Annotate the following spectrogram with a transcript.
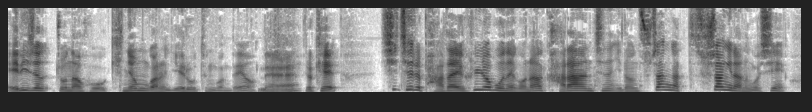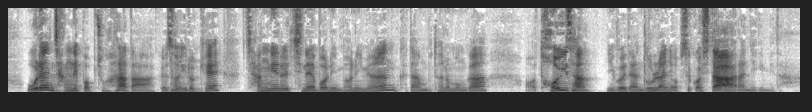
애리조나호 기념관을 예로 든 건데요. 네. 이렇게 시체를 바다에 흘려보내거나 가라앉히는 이런 수장 같 수장이라는 것이 오랜 장례법 중 하나다. 그래서 음. 이렇게 장례를 지내버리면은 그 다음부터는 뭔가 어, 더 이상 이거에 대한 논란이 없을 것이다라는 얘기입니다.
